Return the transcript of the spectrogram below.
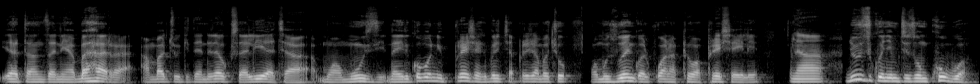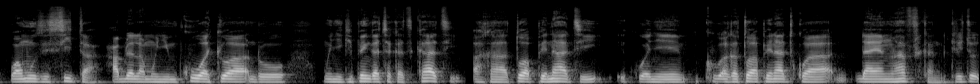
ya tanzania bara ambacho kitaendelea kusalia cha mwamuzi. Na ilikuwapo ni presha kipindi cha presha ambacho waamuzi wengi walikuwa wanapewa presha ile na juzi kwenye mchezo mkubwa waamuzi sita Abdalla mwenye mkuu akiwa ndo mwenye kipenga cha katikati akatoa penati kwenye akatoa penati kwa Young African. Kilicho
